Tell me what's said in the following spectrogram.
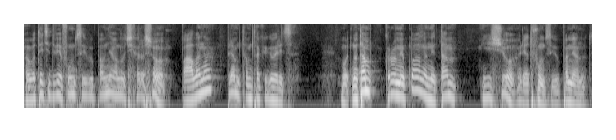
вот эти две функции выполнял очень хорошо. Палана, прям там так и говорится. Вот. Но там, кроме паланы, там еще ряд функций упомянут.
